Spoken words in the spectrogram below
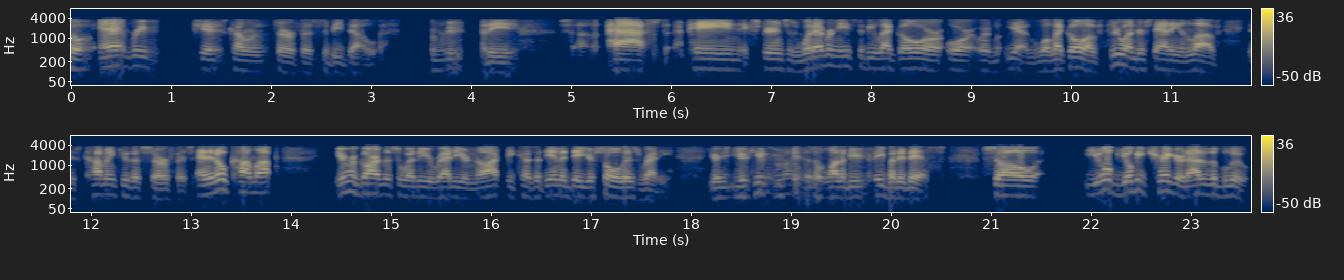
So every shit is coming to the surface to be dealt with. Everybody, uh, past pain, experiences, whatever needs to be let go or, or, or yeah, well, let go of through understanding and love is coming to the surface, and it'll come up, irregardless of whether you're ready or not. Because at the end of the day, your soul is ready. Your your human mind doesn't want to be ready, but it is. So you'll you'll be triggered out of the blue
